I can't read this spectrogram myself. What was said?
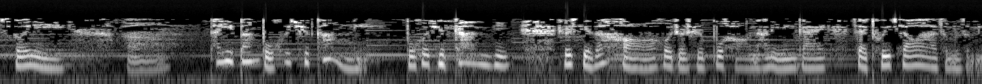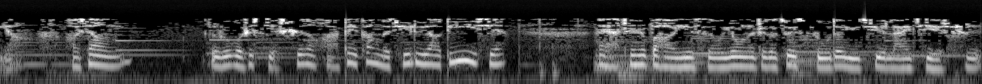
所以，呃，他一般不会去杠你，不会去杠你，说写的好啊，或者是不好，哪里应该再推敲啊，怎么怎么样？好像就如果是写诗的话，被杠的几率要低一些。哎呀，真是不好意思，我用了这个最俗的语句来解释。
